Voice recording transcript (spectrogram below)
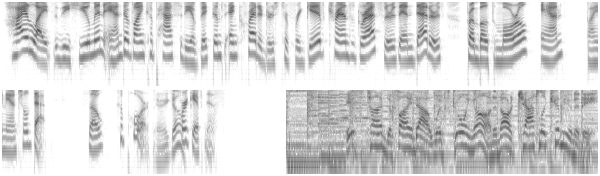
highlight the human and divine capacity of victims and creditors to forgive transgressors and debtors from both moral and financial debt. So, Kippur. There you go. Forgiveness. It's time to find out what's going on in our Catholic community.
